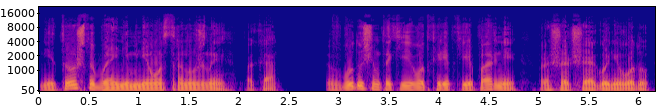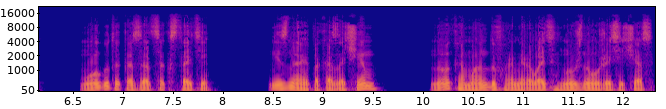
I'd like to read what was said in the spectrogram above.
Не то, чтобы они мне остро нужны, пока. В будущем такие вот крепкие парни, прошедшие огонь и воду, могут оказаться кстати. Не знаю пока зачем, но команду формировать нужно уже сейчас.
